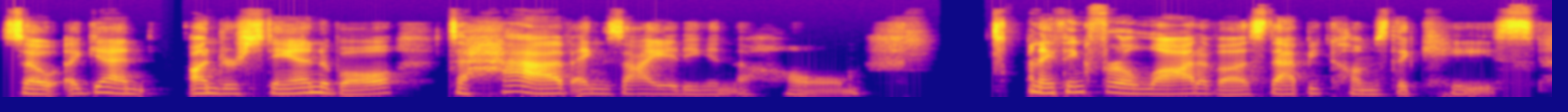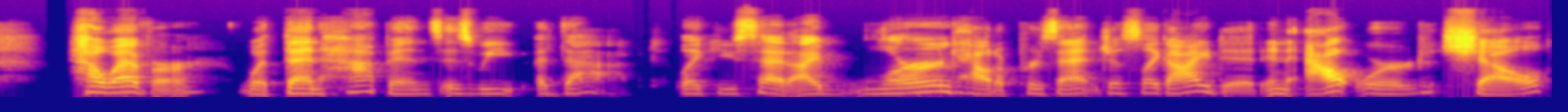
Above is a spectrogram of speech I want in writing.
So again, understandable to have anxiety in the home. And I think for a lot of us, that becomes the case. However, what then happens is we adapt like you said, I learned how to present just like I did, an outward shell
